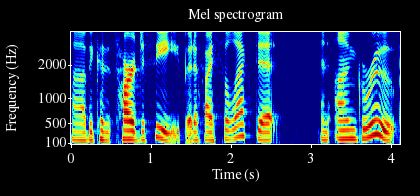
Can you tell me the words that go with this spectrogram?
uh, because it's hard to see, but if I select it and ungroup,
